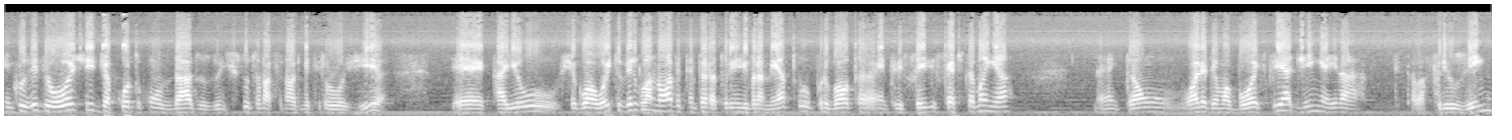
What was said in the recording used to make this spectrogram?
Inclusive hoje, de acordo com os dados do Instituto Nacional de Meteorologia, é, caiu, chegou a 8,9 a temperatura em livramento por volta entre 6 e 7 da manhã. Né? Então, olha, deu uma boa esfriadinha aí na. Estava friozinho.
